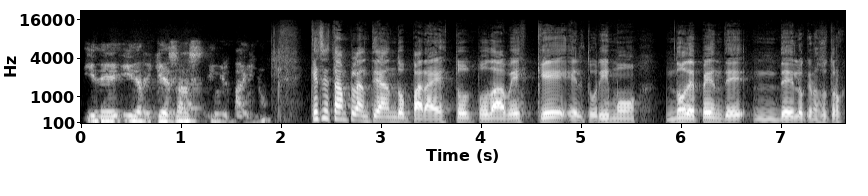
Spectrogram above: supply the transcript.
y de, y de riquezas en el país. ¿no? ¿Qué se están planteando para esto toda vez que el turismo no depende de lo que nosotros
